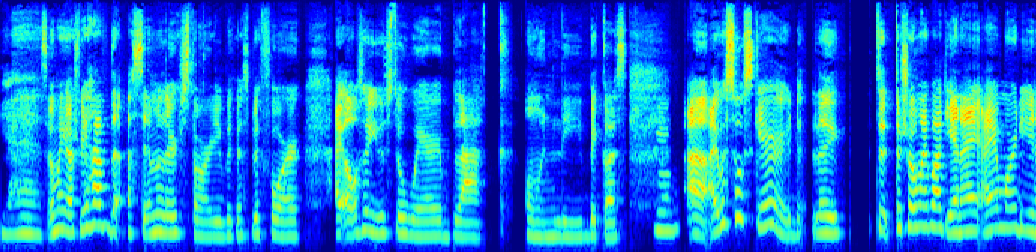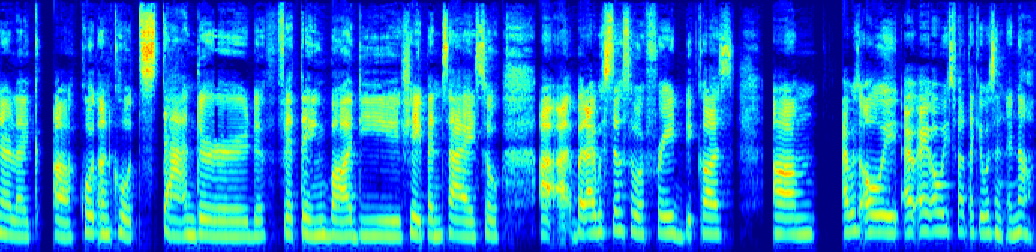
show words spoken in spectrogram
Yes. Oh my gosh, we have the, a similar story because before I also used to wear black only because mm. uh, I was so scared like to, to show my body and I, I am already in a like uh, quote unquote standard fitting body shape and size so uh, but I was still so afraid because um I was always I, I always felt like it wasn't enough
